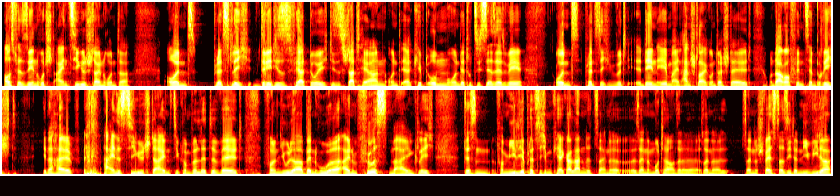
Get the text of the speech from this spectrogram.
aus Versehen rutscht ein Ziegelstein runter. Und plötzlich dreht dieses Pferd durch, dieses Stadtherrn, und er kippt um und er tut sich sehr, sehr weh. Und plötzlich wird denen eben ein Anschlag unterstellt und daraufhin zerbricht innerhalb eines Ziegelsteins die komplette Welt von Judah Ben Hur, einem Fürsten eigentlich, dessen Familie plötzlich im Kerker landet, seine, seine Mutter und seine, seine, seine Schwester sieht er nie wieder,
